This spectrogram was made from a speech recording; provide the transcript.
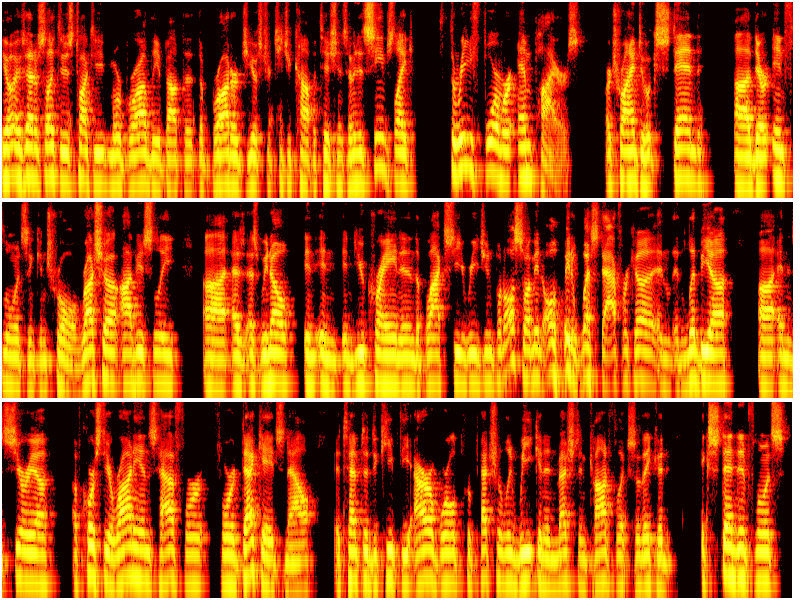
You know, I'd just like to just talk to you more broadly about the, the broader geostrategic competitions. I mean, it seems like three former empires are trying to extend uh, their influence and control. Russia, obviously, uh, as, as we know, in, in, in Ukraine and in the Black Sea region, but also, I mean, all the way to West Africa and, and Libya uh, and in Syria. Of course, the Iranians have for, for decades now attempted to keep the Arab world perpetually weak and enmeshed in conflict so they could extend influence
